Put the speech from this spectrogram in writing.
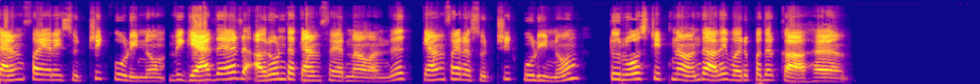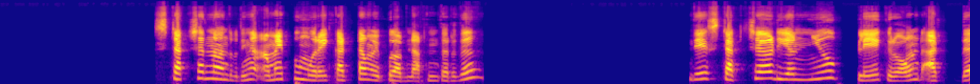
கேம்ஃபயரை சுற்றி கூடினோம். வி கேதர்ட் அரௌண்ட் த கேம்ஃபயர்னா வந்து கேம்ஃபயரை சுற்றி கூடினோம் டு ரோஸ்ட் இட்னா வந்து அதை வறுப்பதற்காக. ஸ்ட்ரக்சர்னா வந்து பார்த்தீங்கன்னா அமைப்பு முறை கட்டமைப்பு அப்படின்னு அர்த்தம் தருது they structured a new playground at the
